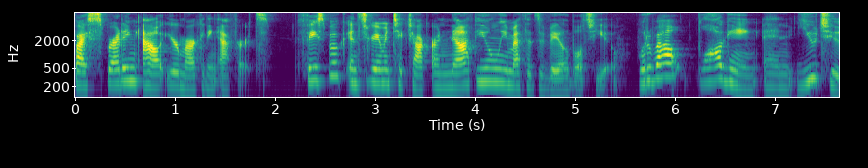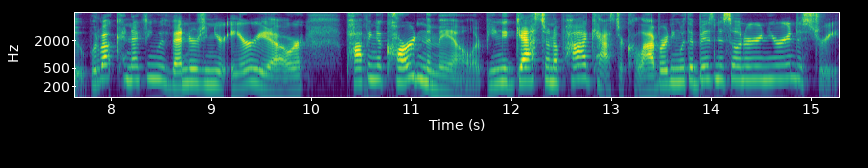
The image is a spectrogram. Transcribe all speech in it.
by spreading out your marketing efforts. Facebook, Instagram, and TikTok are not the only methods available to you. What about blogging and YouTube? What about connecting with vendors in your area or popping a card in the mail or being a guest on a podcast or collaborating with a business owner in your industry?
